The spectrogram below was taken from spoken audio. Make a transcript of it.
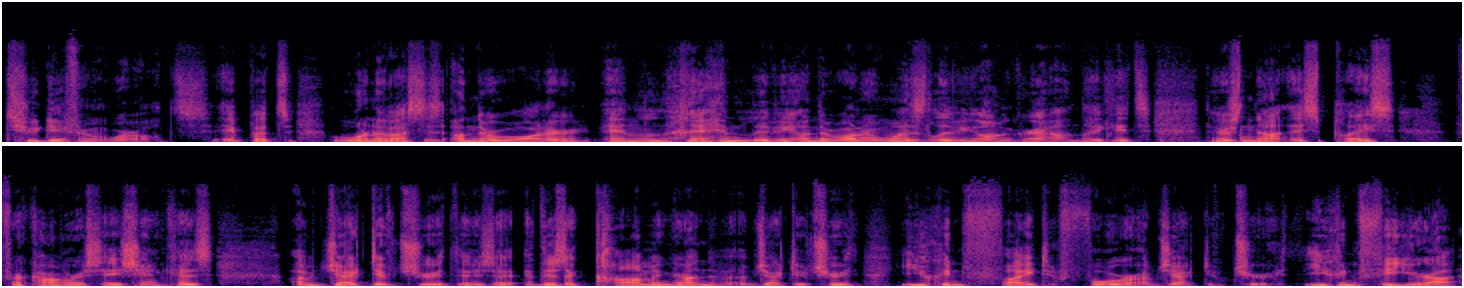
two different worlds. It puts one of us is underwater and and living underwater and one's living on ground. Like it's there's not this place for conversation because objective truth there's a if there's a common ground of objective truth you can fight for objective truth. You can figure out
